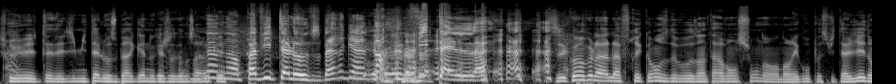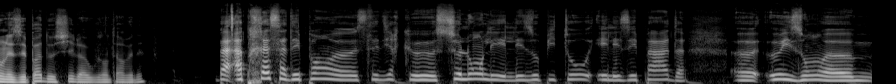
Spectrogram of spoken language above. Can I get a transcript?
Je croyais que t'avais dit Mittel Osbergen ou quelque chose comme ça. Non, non, pas Vitel Osbergen, non, Vitel. C'est quoi un peu la, la fréquence de vos interventions dans, dans les groupes hospitaliers et dans les EHPAD aussi, là où vous intervenez? Bah, après, ça dépend. euh, C'est-à-dire que selon les, les hôpitaux et les EHPAD, euh, eux, ils ont euh,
